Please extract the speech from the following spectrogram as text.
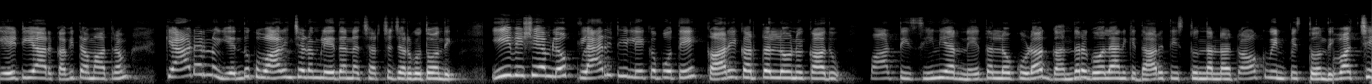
కేటీఆర్ కవిత మాత్రం క్యాడర్ను ఎందుకు వారించడం లేదన్న చర్చ జరుగుతోంది. ఈ విషయంలో క్లారిటీ లేకపోతే కార్యకర్తల్లోనూ కాదు పార్టీ సీనియర్ నేతల్లో కూడా గందరగోళానికి దారితీస్తుందన్న టాక్ వినిపిస్తోంది. వచ్చే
